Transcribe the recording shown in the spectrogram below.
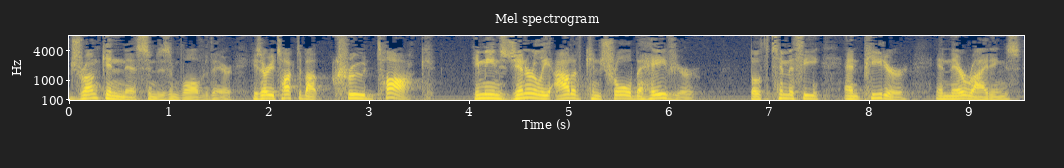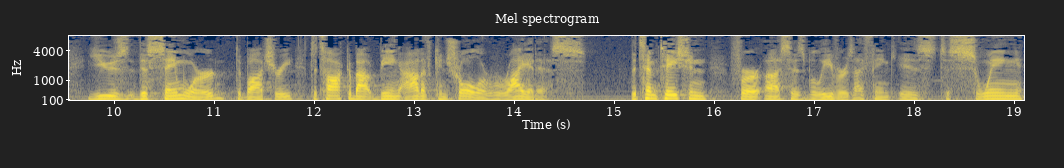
drunkenness and is involved there. He's already talked about crude talk. He means generally out of control behavior. Both Timothy and Peter in their writings use this same word, debauchery, to talk about being out of control or riotous. The temptation for us as believers, I think, is to swing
